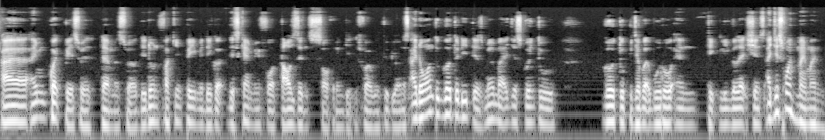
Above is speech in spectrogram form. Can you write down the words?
I I'm quite pissed with them as well. They don't fucking pay me. They got they scam me for thousands of ringgit. If I were to be honest, I don't want to go to details, man. But I just going to go to pejabat buruh and take legal actions. I just want my money.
